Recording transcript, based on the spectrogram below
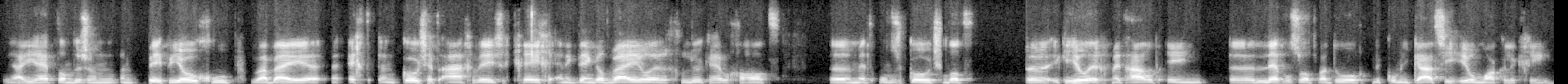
ja, je hebt dan dus een, een PPO-groep waarbij je echt een coach hebt aangewezen gekregen. En ik denk dat wij heel erg geluk hebben gehad uh, met onze coach, omdat uh, ik heel erg met haar op één level zat, waardoor de communicatie heel makkelijk ging.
